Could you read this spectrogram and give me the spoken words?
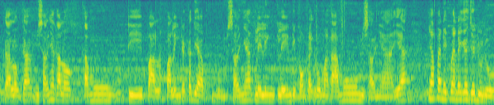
kalau ka- misalnya kalau kamu di pal- paling dekat ya misalnya keliling-keliling di komplek rumah kamu misalnya ya yang pendek-pendek aja dulu.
